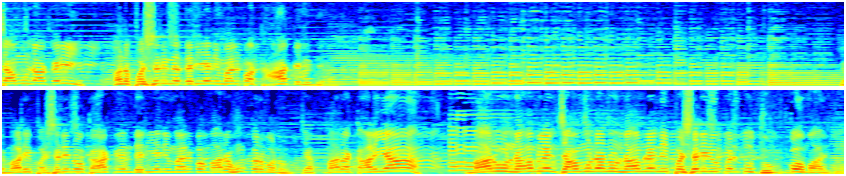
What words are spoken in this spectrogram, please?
ચામુંડા કરી અને પછડીને દરિયાની માલિપા ઘા કરી દે. કે મારી પછડીનો ઘા કરીને દરિયાની માલપા મારે શું કરવાનું? કે મારા કાળિયા, મારું નામ લઈને ચામુંડાનું નામ લઈને પછડીની ઉપર તું ધૂપકો મારજો.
